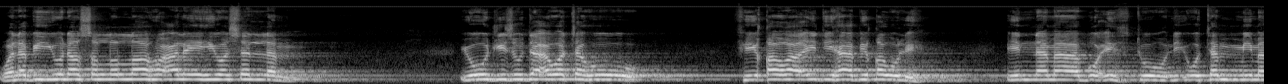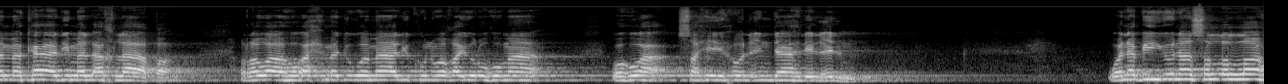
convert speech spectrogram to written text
ونبينا صلى الله عليه وسلم يوجز دعوته في قواعدها بقوله إنما بعثت لأتمم مكارم الأخلاق رواه أحمد ومالك وغيرهما وهو صحيح عند أهل العلم. ونبينا صلى الله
